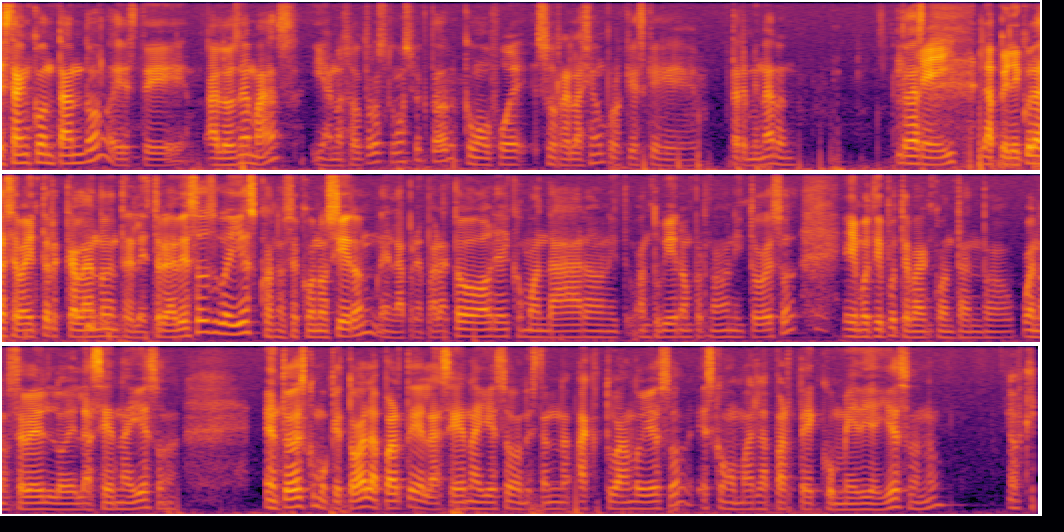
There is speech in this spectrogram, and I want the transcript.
están contando este a los demás y a nosotros como espectador cómo fue su relación porque es que terminaron. Entonces, la película se va intercalando entre la historia de esos güeyes cuando se conocieron en la preparatoria y cómo andaron y anduvieron, perdón, y todo eso. Y al mismo tiempo te van contando, bueno, se ve lo de la cena y eso. Entonces, como que toda la parte de la cena y eso, donde están actuando y eso, es como más la parte de comedia y eso, ¿no? Ok.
